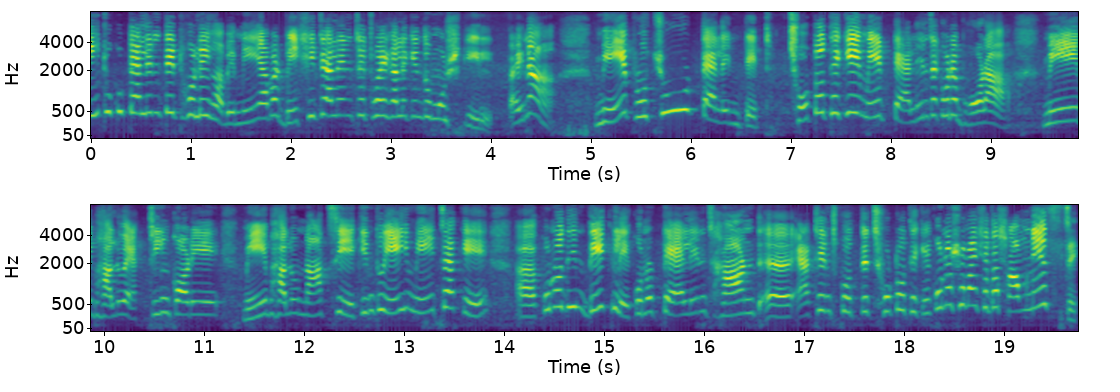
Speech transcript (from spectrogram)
এইটুকু ট্যালেন্টেড হলেই হবে। মেয়ে আবার বেশি ট্যালেন্টেড হয়ে গেলে কিন্তু মুশকিল, তাই না? মেয়ে প্রচুর ট্যালেন্টেড ছোট থেকেই মেয়ের ট্যালেন্ট একেবারে ভরা। মেয়ে ভালো অ্যাক্টিং করে, মেয়ে ভালো নাচে, কিন্তু এই মেয়েটাকে কোনো দিন দেখলে, কোনো ট্যালেন্ট হান্ট অ্যাটেন্ড করতে ছোট থেকে, কোনো সময় সেটা সামনে এসছে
